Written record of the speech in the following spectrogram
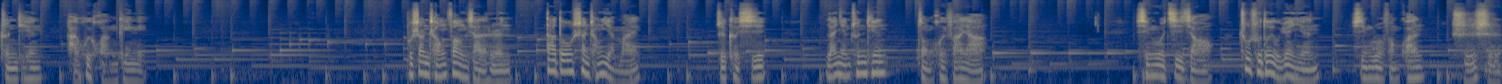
春天还会还给你。不擅长放下的人，大都擅长掩埋。只可惜，来年春天总会发芽。心若计较，处处都有怨言；心若放宽，时时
